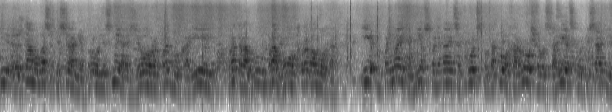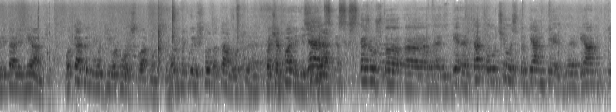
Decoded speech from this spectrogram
и э, там у вас описание про лесные озера, про глухарей, про траву, про мох, про болото. И, понимаете, мне вспоминается творчество такого хорошего советского писателя Виталия Бианки. Вот как вот к его творчеству относится? Может быть, вы что-то там вот э, почерпали для Я себя? с- скажу, что э, э, э, так получилось, что Бианки, Бианки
